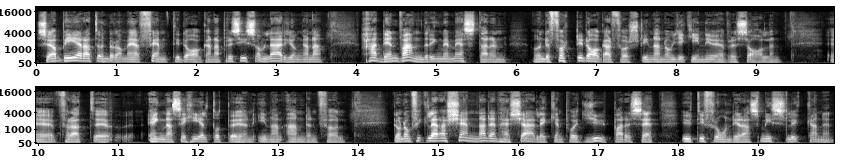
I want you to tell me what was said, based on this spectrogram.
Så jag ber att under de här 50 dagarna, precis som lärjungarna hade en vandring med Mästaren under 40 dagar först innan de gick in i övre salen eh, för att eh, ägna sig helt åt bön innan anden föll. Då de fick lära känna den här kärleken på ett djupare sätt utifrån deras misslyckanden,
